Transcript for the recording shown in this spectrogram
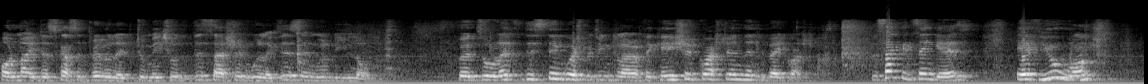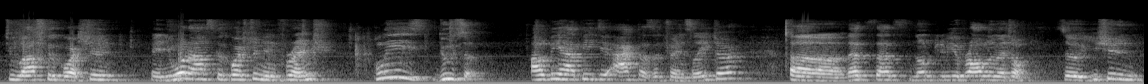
on my discussant privilege to make sure that this session will exist and will be long. But so let's distinguish between clarification questions and debate questions. The second thing is, if you want to ask a question and you want to ask a question in French, please do so. I'll be happy to act as a translator. Uh, that's that's not going to be a problem at all. So you shouldn't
